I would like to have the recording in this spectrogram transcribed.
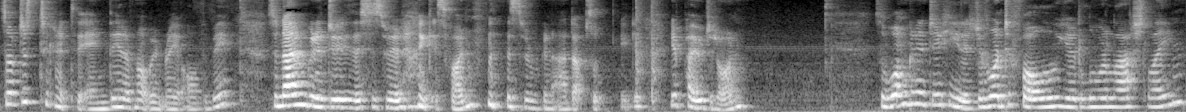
So I've just taken it to the end there, I've not went right all the way. So now I'm going to do, this is where it gets fun. this is where we're going to add up. So get your, your powder on. So what I'm going to do here is you want to follow your lower lash line.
